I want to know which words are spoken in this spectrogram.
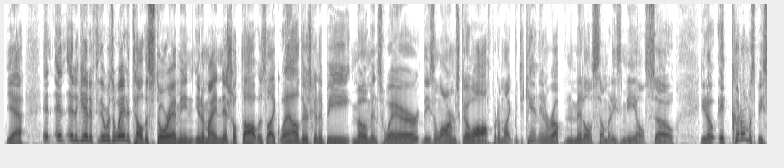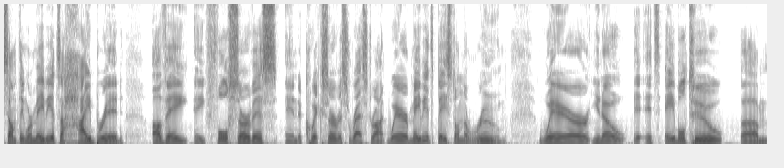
yeah. And, and, and again, if there was a way to tell the story, I mean, you know, my initial thought was like, well, there's going to be moments where these alarms go off, but I'm like, but you can't interrupt in the middle of somebody's meal. So, you know, it could almost be something where maybe it's a hybrid of a, a full service and a quick service restaurant where maybe it's based on the room where you know it, it's able to um,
